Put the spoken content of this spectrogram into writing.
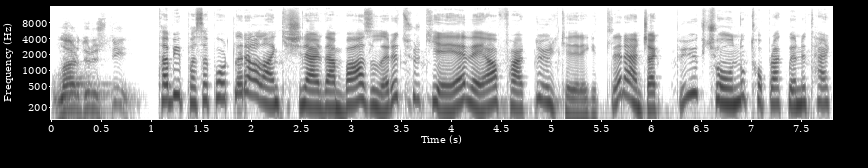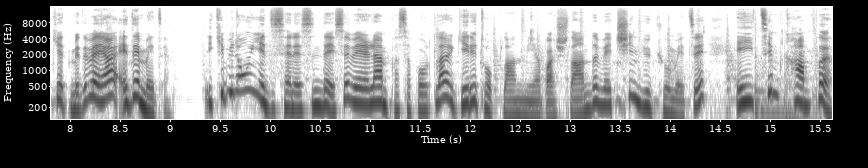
Bunlar dürüst değil. Tabii pasaportları alan kişilerden bazıları Türkiye'ye veya farklı ülkelere gittiler ancak büyük çoğunluk topraklarını terk etmedi veya edemedi. 2017 senesinde ise verilen pasaportlar geri toplanmaya başlandı ve Çin hükümeti eğitim kampı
